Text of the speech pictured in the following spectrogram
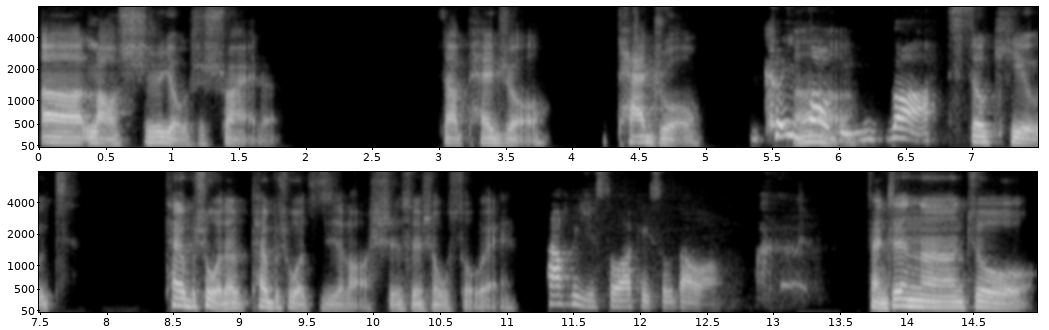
呃，老师有是帅的，叫 Pedro，Pedro 可以报名吧？So cute。他又不是我的，他又不是我自己的老师，所以说无所谓。他会去搜啊，可以搜到啊。反正呢，就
